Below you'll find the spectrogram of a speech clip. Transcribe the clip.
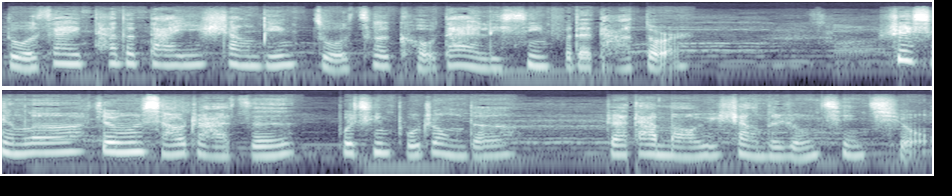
躲在他的大衣上边左侧口袋里，幸福的打盹儿。睡醒了就用小爪子不轻不重的抓他毛衣上的绒线球，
